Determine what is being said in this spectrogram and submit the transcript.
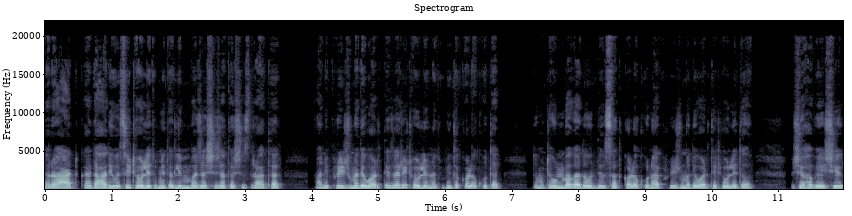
तर आठ काय दहा दिवसही ठेवले तुम्ही तर लिंब जसेच्या तसेच राहतात. आणि फ्रीजमध्ये वरती जरी ठेवले ना तुम्ही तर कडक होतात. तुम्ही ठेवून बघा. दोन दिवसात कडक होणार फ्रीजमध्ये वरती ठेवले तर असे हवेशीर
